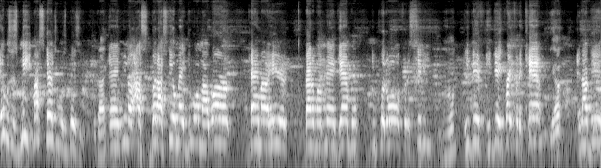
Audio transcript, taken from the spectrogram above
It was just me. My schedule was busy. Okay. And you know, I but I still made do on my word. Came out here, battled my man Gamble. He put on for the city. Mhm. He did he did great for the camp, Yep. and I did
